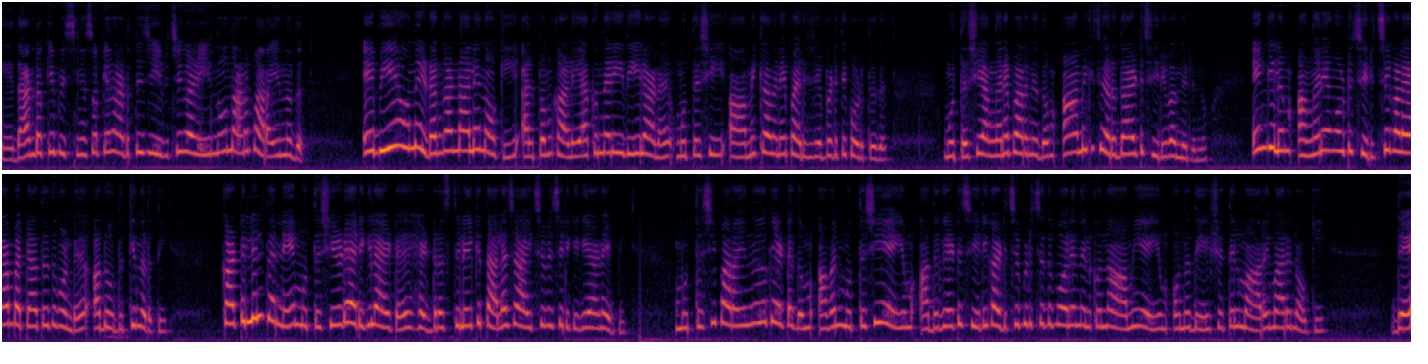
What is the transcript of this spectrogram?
ഏതാണ്ടൊക്കെ ബിസിനസ്സൊക്കെ നടത്തി ജീവിച്ച് കഴിയുന്നു എന്നാണ് പറയുന്നത്. എബിയെ ഒന്ന് ഇടം കണ്ണാലെ നോക്കി അല്പം കളിയാക്കുന്ന രീതിയിലാണ് മുത്തശ്ശി ആമിക്ക് അവനെ പരിചയപ്പെടുത്തി കൊടുത്തത്. മുത്തശ്ശി അങ്ങനെ പറഞ്ഞതും ആമിക്ക് ചെറുതായിട്ട് ചിരി വന്നിരുന്നു. എങ്കിലും അങ്ങനെ അങ്ങോട്ട് ചിരിച്ചു കളയാൻ പറ്റാത്തത് കൊണ്ട് അത് ഒതുക്കി നിർത്തി. കട്ടിലിൽ തന്നെ മുത്തശ്ശിയുടെ അരികിലായിട്ട് ഹെഡ് റെസ്റ്റിലേക്ക് തല ചായ്ച്ചു വെച്ചിരിക്കുകയാണ് എബി. മുത്തശ്ശി പറയുന്നത് കേട്ടതും അവൻ മുത്തശ്ശിയെയും അത് കേട്ട് ചിരി കടിച്ചു പിടിച്ചതുപോലെ നിൽക്കുന്ന ആമിയെയും ഒന്ന് ദേഷ്യത്തിൽ മാറി മാറി നോക്കി. ദേ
